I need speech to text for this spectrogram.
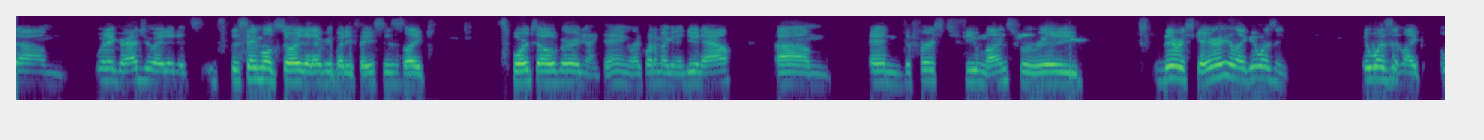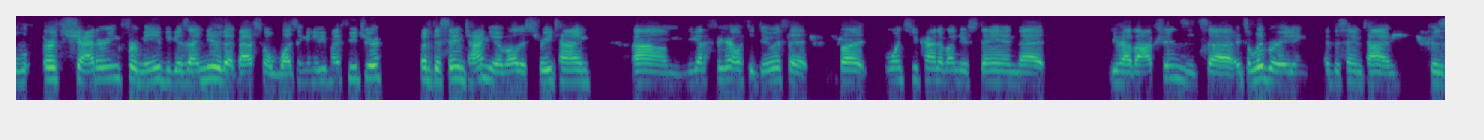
um, when I graduated, it's it's the same old story that everybody faces. Like sports over, and you're like, dang, like what am I gonna do now? Um, and the first few months were really they were scary. Like it wasn't it wasn't like earth shattering for me because I knew that basketball wasn't going to be my future. But at the same time, you have all this free time. Um, you got to figure out what to do with it. But once you kind of understand that you have options, it's uh, it's liberating at the same time because,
